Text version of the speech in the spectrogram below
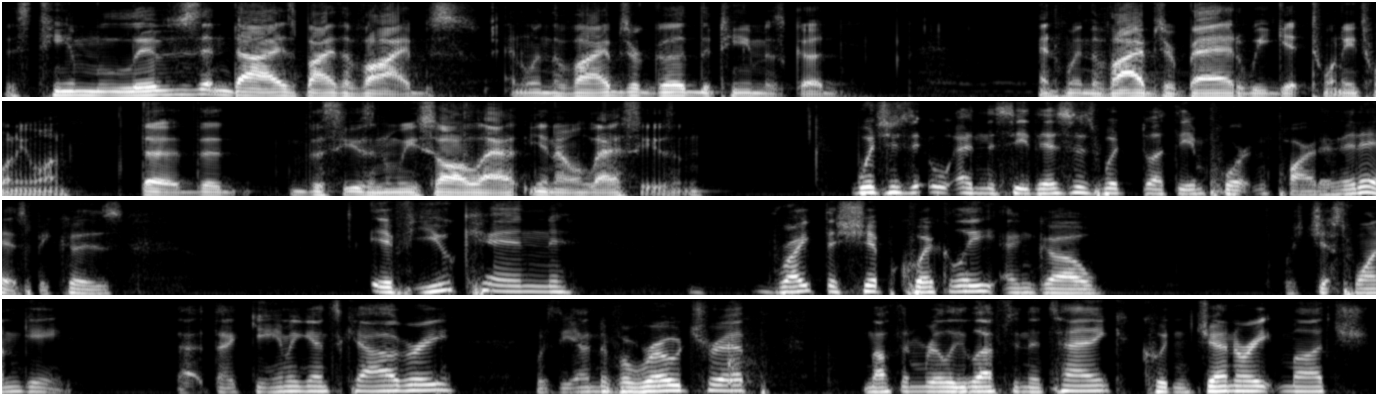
This team lives and dies by the vibes, and when the vibes are good, the team is good, and when the vibes are bad, we get 2021. The the the season we saw last, you know, last season which is and see this is what, what the important part of it is because if you can right the ship quickly and go it was just one game that that game against calgary was the end of a road trip nothing really left in the tank. Couldn't generate much.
